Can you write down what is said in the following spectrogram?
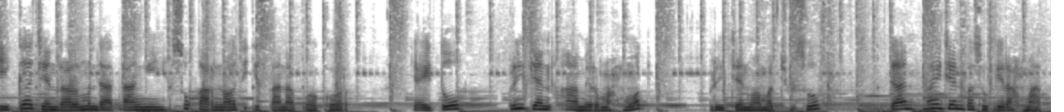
tiga jenderal mendatangi Soekarno di Istana Bogor, yaitu Brigjen Amir Mahmud, Brigjen Muhammad Yusuf, dan Maijen Basuki Rahmat.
